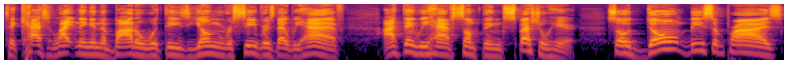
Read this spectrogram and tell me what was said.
to catch lightning in the bottle with these young receivers that we have, I think we have something special here. So don't be surprised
